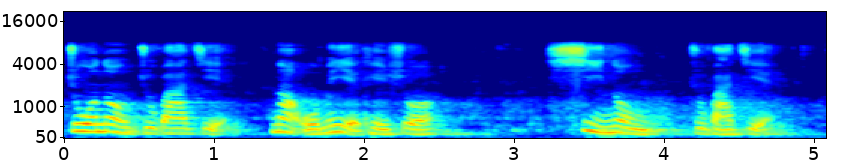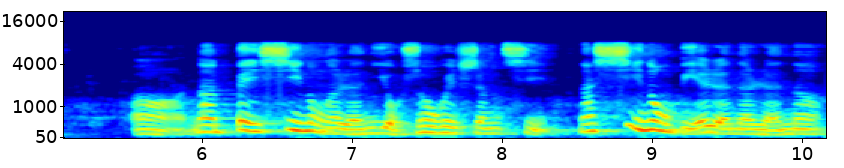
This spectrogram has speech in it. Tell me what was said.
捉弄猪八戒，那我们也可以说戏弄猪八戒，啊、那被戏弄的人有时候会生气，那戏弄别人的人呢，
